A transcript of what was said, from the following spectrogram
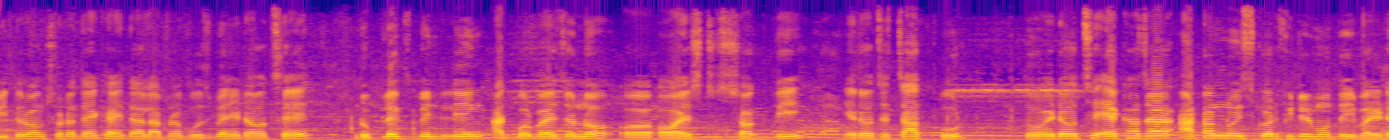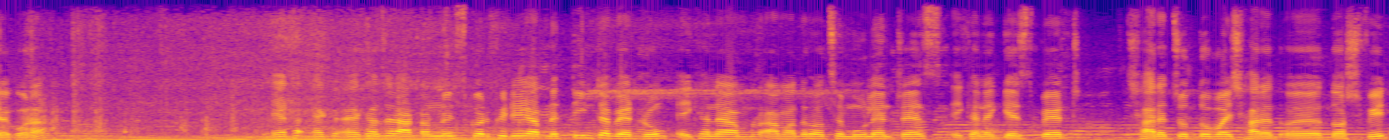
ভিতরের অংশটা দেখাই, তাহলে আপনারা বুঝবেন এটা হচ্ছে ডুপ্লেক্স বিল্ডিং আকবর ভাইয়ের জন্য ওয়েস্ট শক্তি, এটা হচ্ছে চাঁদপুর। তো এটা হচ্ছে এক হাজার আটান্ন স্কোয়ার ফিটের মধ্যে এই বাড়িটা করা। এক হাজার আটান্ন স্কোয়ার ফিটে আপনার তিনটা বেডরুম এখানে আমাদের হচ্ছে মূল এন্ট্রেন্স এখানে গেস্ট বেড সাড়ে চোদ্দ বাই সাড়ে দশ ফিট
